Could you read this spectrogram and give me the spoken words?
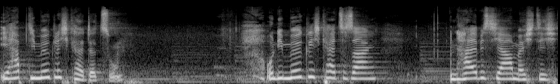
ihr habt die Möglichkeit dazu. Und die Möglichkeit zu sagen, ein halbes Jahr möchte ich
